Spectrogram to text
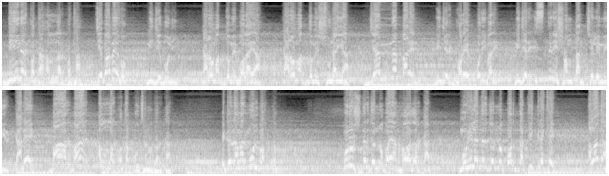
দিনের কথা, আল্লাহর কথা, যেভাবে হোক নিজে বলি, কারও মাধ্যমে বলাইয়া কারও মাধ্যমে শুনাইয়া, যেমনে পারেন নিজের ঘরে, পরিবারে, নিজের স্ত্রী, সন্তান, ছেলে, মেয়ের কানে বারবার আল্লাহর কথা পৌঁছানো দরকার। এটা আমার মূল বক্তব্য। পুরুষদের জন্য বয়ান হওয়া দরকার, মহিলাদের জন্য পর্দা ঠিক রেখে আলাদা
